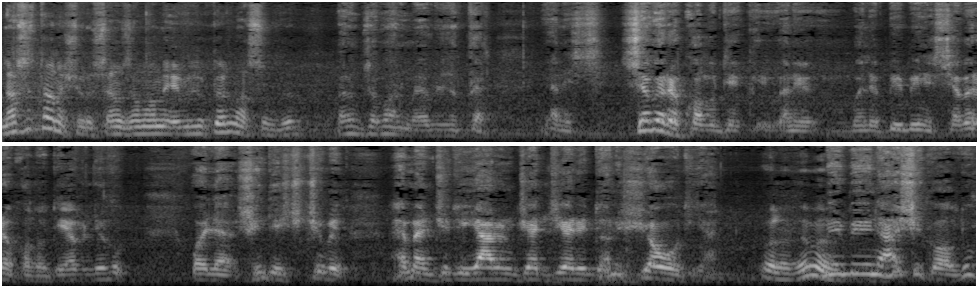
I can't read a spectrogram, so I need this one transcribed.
Nasıl tanıştınız? Sen zamanında evlilikler nasıldı? Benim zamanım evlilikler yani severek oldu diye yani böyle birbirini severek oldu diye evlilik. Öyle şimdi gibi hemen ciddi yarın geri dönüş yoktu yani. Öyle değil mi? Birbirine aşık olduk.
